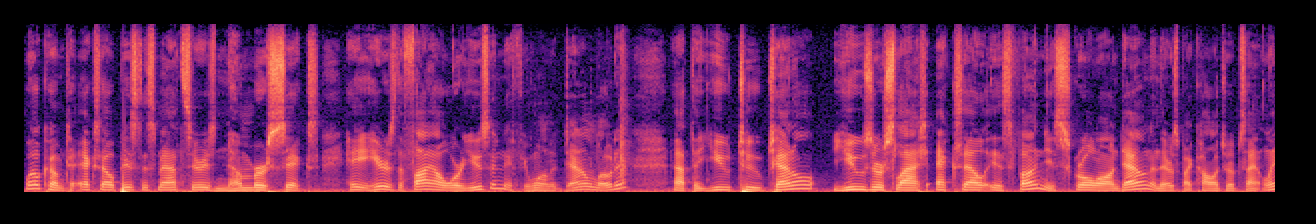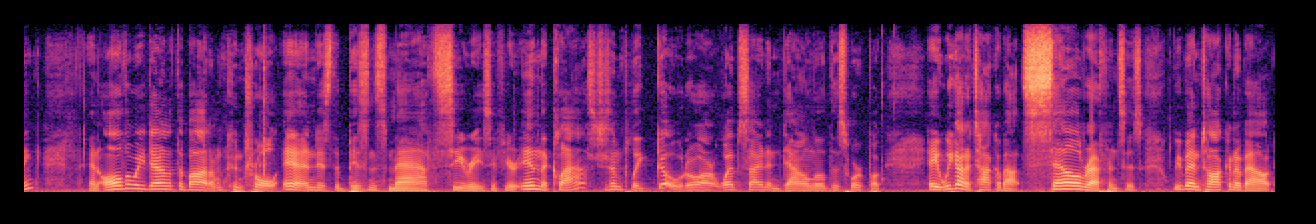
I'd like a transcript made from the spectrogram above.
Welcome to Excel Business Math Series number 6. Hey, here's the file we're using if you want to download it at the YouTube channel, user slash Excel is fun. You scroll on down and there's my college website link. And all the way down at the bottom, Control End, is the Business Math series. If you're in the class, simply go to our website and download this workbook. Hey, we got to talk about cell references. We've been talking about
